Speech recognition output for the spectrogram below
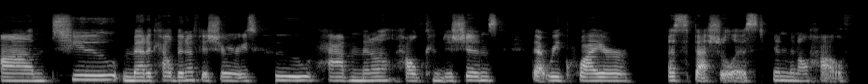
um, to Medi-Cal beneficiaries who have mental health conditions that require a specialist in mental health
